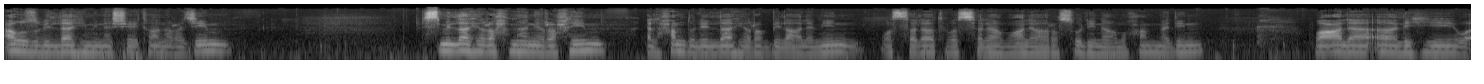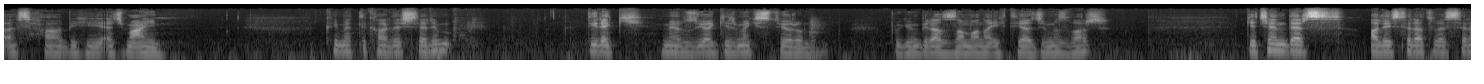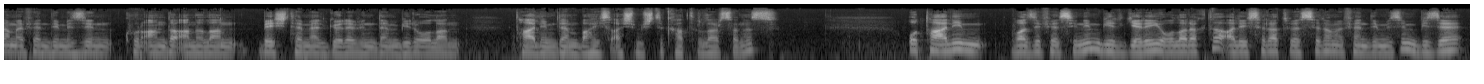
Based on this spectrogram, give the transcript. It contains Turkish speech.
Euzu billahi mineşşeytanirracim. Bismillahirrahmanirrahim. Elhamdülillahi rabbil alamin. Ves salatu vesselamu ala rasulina Muhammedin ve ala alihi ve ashabihi ecmaîn. Kıymetli kardeşlerim, direkt mevzuya girmek istiyorum. Bugün biraz zamana ihtiyacımız var. Geçen ders aleyhissalatü vesselam Efendimizin Kur'an'da anılan beş temel görevinden biri olan talimden bahis açmıştık hatırlarsanız. O talim vazifesinin bir gereği olarak da aleyhissalatü vesselam Efendimizin bize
